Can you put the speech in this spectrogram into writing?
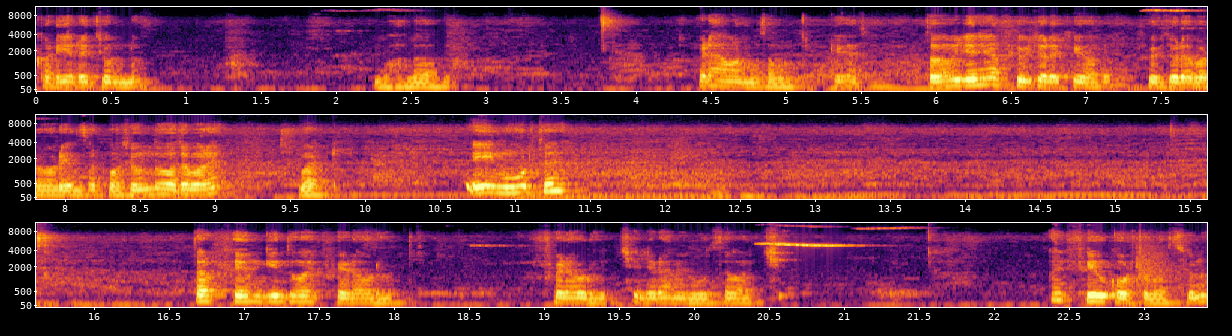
ক্যারিয়ারের জন্য ভালো হবে। এটা আমার মতামত, ঠিক আছে? তবে আমি জানি না ফিউচারে কী হবে। ফিউচারে আবার অডিয়েন্সের পছন্দ হতে পারে। বাট এই মুহূর্তে তার ফ্রেম কিন্তু ভাই ফেড আউট হচ্ছে। ফেড আউট হচ্ছে যেটা আমি বুঝতে পারছি। আমি ফিল করতে পারছি না।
